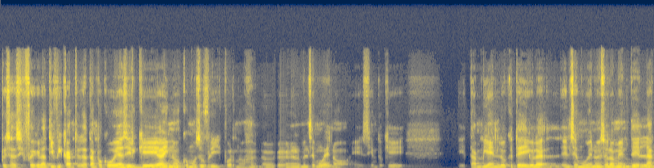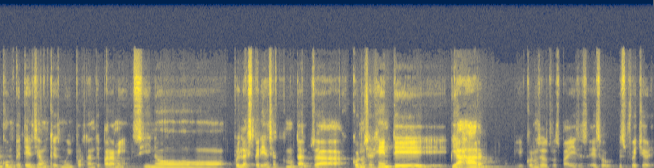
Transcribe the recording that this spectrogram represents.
pues así fue gratificante. O sea, tampoco voy a decir que, ay, no, cómo sufrí por no, no ganarme el Semuden, no, siento que también lo que te digo, el SEMUVE no es solamente la competencia, aunque es muy importante para mí, sino pues la experiencia como tal, o sea, conocer gente, viajar, y conocer otros países, eso pues, fue chévere.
